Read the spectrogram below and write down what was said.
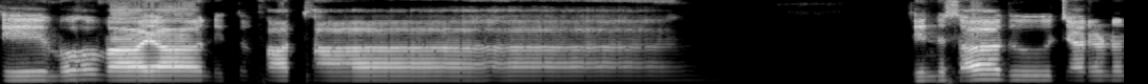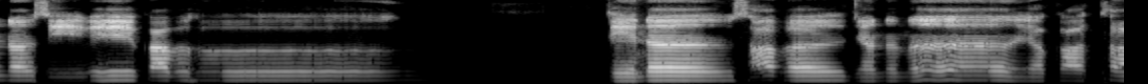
ਤੇ ਮੋਹ ਮਾਇਆ ਨਿਤ ਫਾਥਾ। ਤਿਨ ਸਾਧੂ ਚਰਨ ਨ ਸੀਵੇ ਕਬਹੂ। ਤਿਨ ਸਭ ਜਨਮ ਅਕਾਥਾ।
